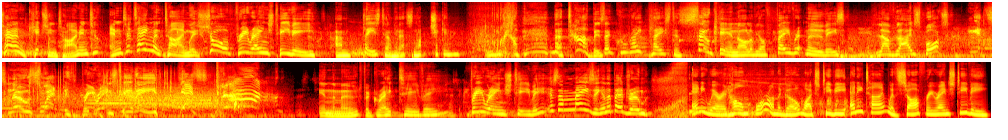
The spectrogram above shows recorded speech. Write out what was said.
Turn kitchen time into entertainment time with Shaw Free Range TV. Um, please tell me that's not chicken. The tub is a great place to soak in all of your favourite movies. Love live sports? It's no sweat with Free Range TV. Yes! In the mood for great TV? Free Range TV is amazing in the bedroom. Anywhere at home or on the go, watch TV anytime with Shaw Free Range TV.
